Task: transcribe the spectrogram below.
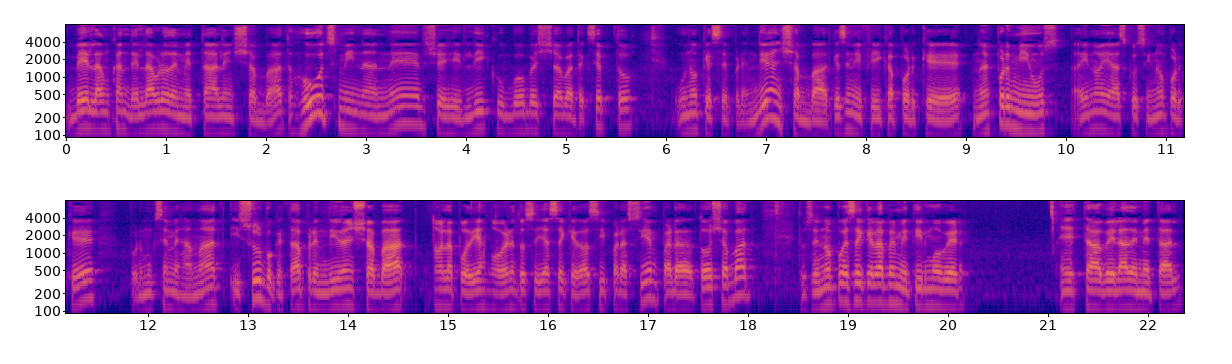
vela, un candelabro de metal en Shabbat. Hutz Minaner Shehidliku Bobe Shabbat, excepto uno que se prendió en Shabbat. ¿Qué significa? Porque no es por Mius, ahí no hay asco, sino porque por Muxe Mehamat y Sur, porque estaba prendido en Shabbat, no la podías mover, entonces ya se quedó así para siempre, para todo Shabbat. Entonces no puede ser que la permitir mover esta vela de metal,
